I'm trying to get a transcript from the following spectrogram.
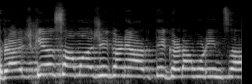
राजकीय सामाजिक आणि आर्थिक घडामोडींचा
